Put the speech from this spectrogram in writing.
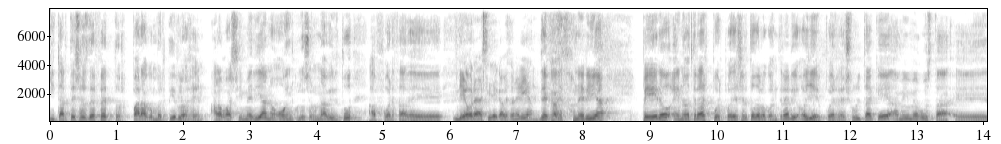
quitarte esos defectos para convertirlos en algo así mediano o incluso en una virtud a fuerza de, De horas y de cabezonería. de cabezonería, pero en otras pues puede ser todo lo contrario. Oye, pues resulta que a mí me gusta eh,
